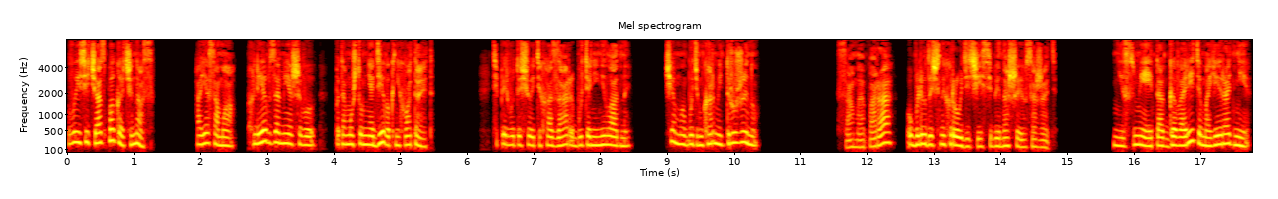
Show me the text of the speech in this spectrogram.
Вы и сейчас богаче нас. А я сама хлеб замешиваю, потому что у меня девок не хватает. Теперь вот еще эти хазары, будь они неладны. Чем мы будем кормить дружину? Самая пора ублюдочных родичей себе на шею сажать. Не смей так говорить о моей родне.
